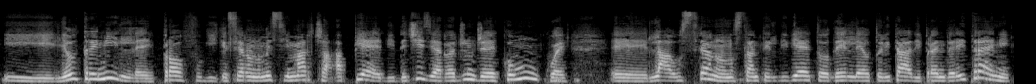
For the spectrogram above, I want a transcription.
gli oltre mille profughi che si erano messi in marcia a piedi, decisi a raggiungere comunque eh, l'Austria nonostante il divieto delle autorità di prendere i treni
